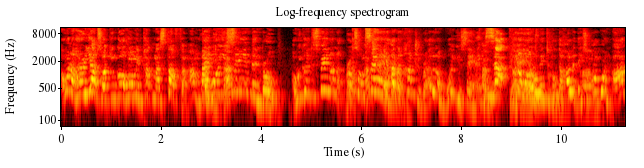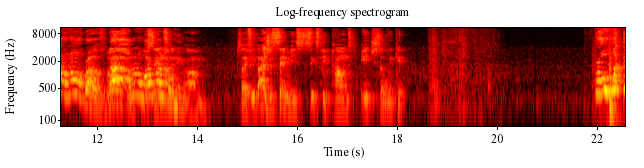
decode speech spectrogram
I want to hurry up so I can go home and pack my stuff, fam. I'm ready, what are you saying then, bro? Are we going to Spain or not, bro? That's what I'm trying saying, to get out bro. of the country, bro. I don't know what you're saying. Exactly. You're the one who's meant to book the holiday, so Um, what one? I don't know, bro. Like, I don't know what runs nothing. from him. Um, so if you guys just send me 60 pounds each so we can... Bro, what the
